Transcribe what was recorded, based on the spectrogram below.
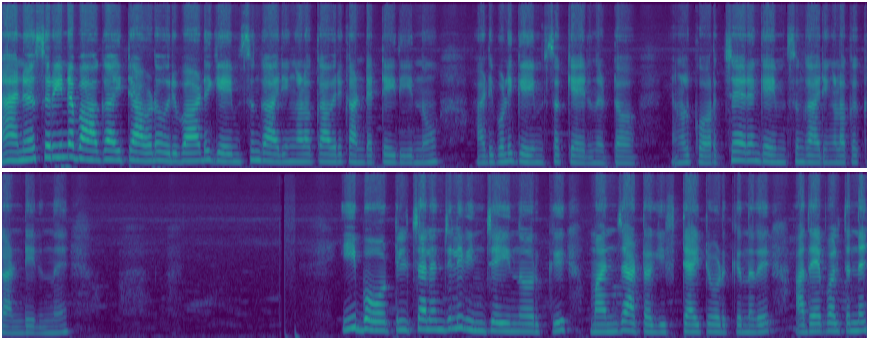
ആനിവേഴ്സറീന്റെ ഭാഗമായിട്ട് അവിടെ ഒരുപാട് ഗെയിംസും കാര്യങ്ങളൊക്കെ അവർ കണ്ടക്ട് ചെയ്തിരുന്നു. അടിപൊളി ഗെയിംസൊക്കെ ആയിരുന്നു കേട്ടോ ഞങ്ങൾ കുറച്ച് നേരം ഗെയിംസും കാര്യങ്ങളൊക്കെ കണ്ടിരുന്ന്. ഈ ബോട്ടിൽ ചലഞ്ചിൽ വിൻ ചെയ്യുന്നവർക്ക് മഞ്ചാട്ടോ ഗിഫ്റ്റായിട്ട് കൊടുക്കുന്നത്. അതേപോലെ തന്നെ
